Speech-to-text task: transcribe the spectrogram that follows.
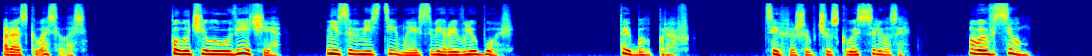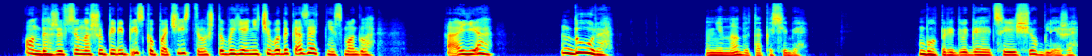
расквасилась. Получила увечья, несовместимые с верой в любовь. Ты был прав. Тихо шепчу сквозь слезы. Во всем. Он даже всю нашу переписку почистил, чтобы я ничего доказать не смогла. А я — дура. Не надо так о себе. Бо придвигается еще ближе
